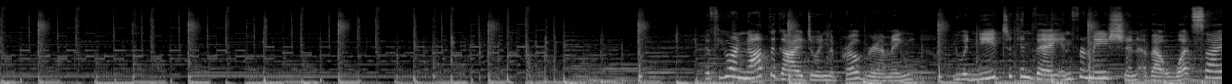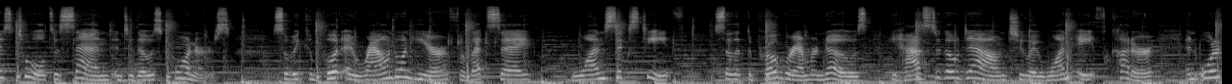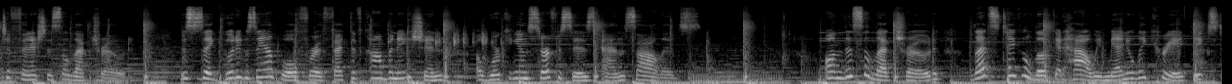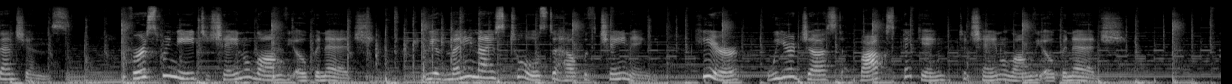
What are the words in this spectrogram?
If you are not the guy doing the programming, you would need to convey information about what size tool to send into those corners. So we can put a round one here for let's say 1 16th so that the programmer knows he has to go down to a 1 8th cutter in order to finish this electrode. This is a good example for effective combination of working on surfaces and solids. On this electrode, let's take a look at how we manually create the extensions. First, we need to chain along the open edge. We have many nice tools to help with chaining. Here, we are just box picking to chain along the open edge.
